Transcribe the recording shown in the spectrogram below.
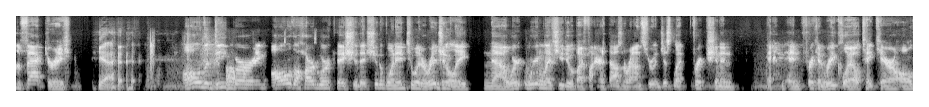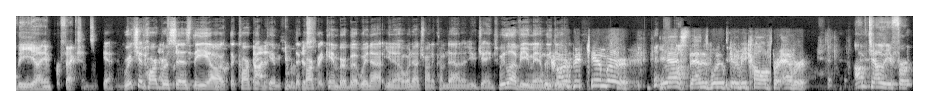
the factory. Yeah. all the deburring, all the hard work they should that should have went into it originally. No, we're we're gonna let you do it by firing a thousand rounds through and just let friction and and and freaking recoil take care of all the uh, imperfections. Yeah, Richard Harper says the uh, the carpet kim, Kimber the carpet Kimber, but we're not you know we're not trying to come down on you, James. We love you, man. The we carpet do. Kimber. Yes, that is what it's going to be called forever. I'm telling you, for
